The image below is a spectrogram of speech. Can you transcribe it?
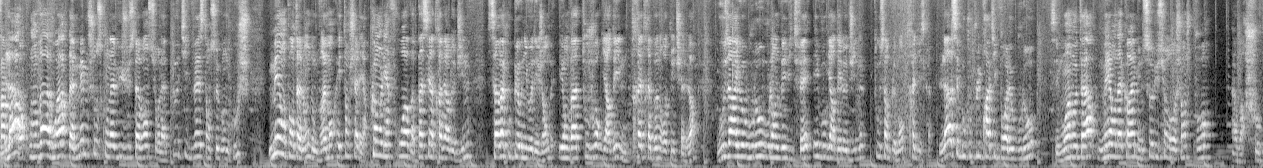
Là on va avoir la même chose qu'on a vu juste avant sur la petite veste en seconde couche mais en pantalon, donc vraiment étanche à l'air. Quand l'air froid va passer à travers le jean, ça va couper au niveau des jambes et on va toujours garder une très très bonne retenue de chaleur. Vous arrivez au boulot, vous l'enlevez vite fait et vous gardez le jean tout simplement très discret. Là, c'est beaucoup plus pratique pour aller au boulot, c'est moins motard, mais on a quand même une solution de rechange pour avoir chaud.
